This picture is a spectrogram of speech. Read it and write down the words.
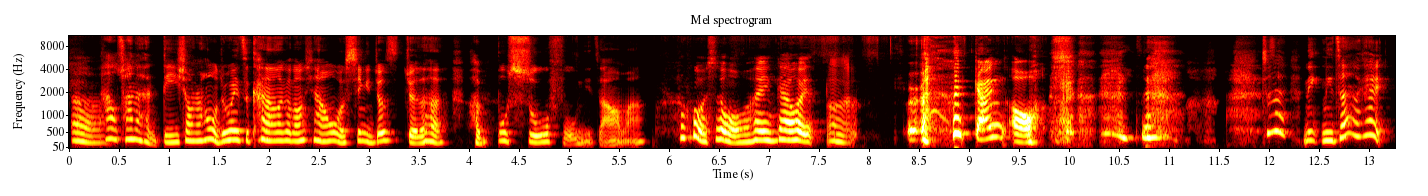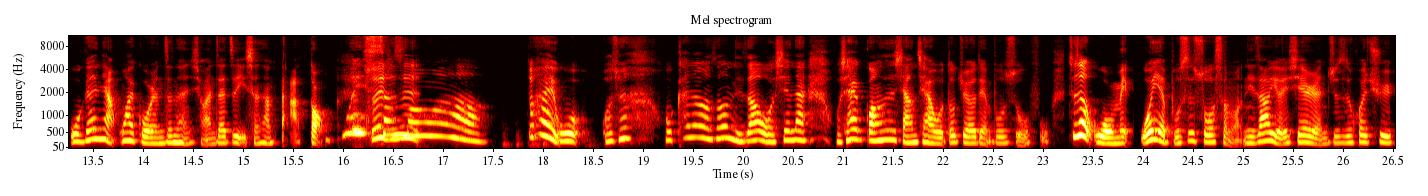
嗯，她又穿的很低胸，然后我就会一直看到那个东西，然后我心里就是觉得很很不舒服，你知道吗？如果是我会应该会嗯 干呕。就是你，你真的可以。我跟你讲，外国人真的很喜欢在自己身上打洞，为什么啊？对我，我觉得我看到的时候，你知道，我现在，我现在光是想起来，我都觉得有点不舒服。就是我没，我也不是说什么，你知道，有一些人就是会去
